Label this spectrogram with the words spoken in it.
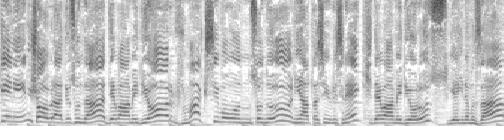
Türkiye'nin Show Radyosu'nda devam ediyor. Maksimum'un sunduğu Nihat'la Sivrisinek devam ediyoruz. Yayınımıza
